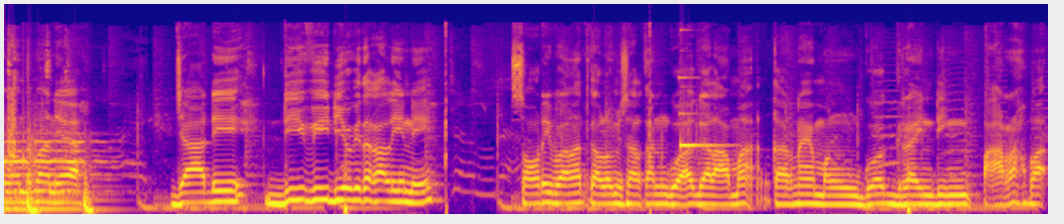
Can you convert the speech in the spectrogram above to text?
Teman-teman ya. Jadi di video kita kali ini Sorry banget kalau misalkan gua agak lama Karena emang gua grinding parah pak.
